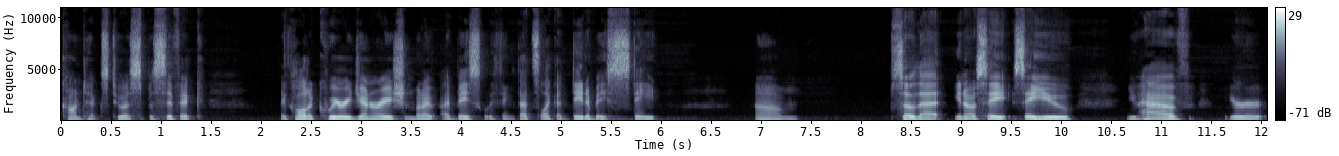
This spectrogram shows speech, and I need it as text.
context to a specific they call it a query generation, but I, I basically think that's like a database state. Um, so that you know, say say you you have your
